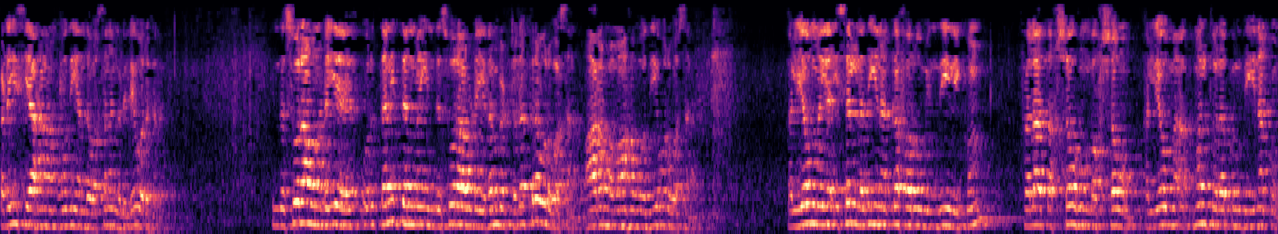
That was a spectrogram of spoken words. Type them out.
கடைசியாக நாம் ஓதிய அந்த வசனங்களிலே வருகிறது. இந்த சூறாவுடைய ஒரு தனித்தன்மை இந்த சூறாவுடைய இடம்பெற்றிருக்கிற ஒரு வசனம் ஆரம்பமாக ஓதிய ஒரு வசனம். اليوم يئس الذين كفروا من دينكم فلا تخشوهم واخشون اليوم أكملت لكم دينكم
